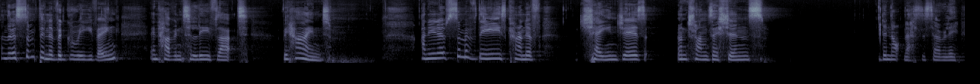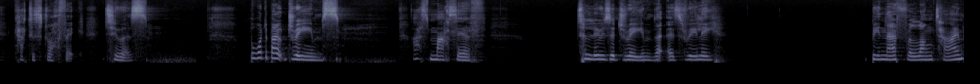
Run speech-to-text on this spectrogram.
and there was something of a grieving in having to leave that behind. And you know, some of these kind of changes and transitions, they're not necessarily catastrophic to us. But what about dreams? That's massive. To lose a dream that has really been there for a long time,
